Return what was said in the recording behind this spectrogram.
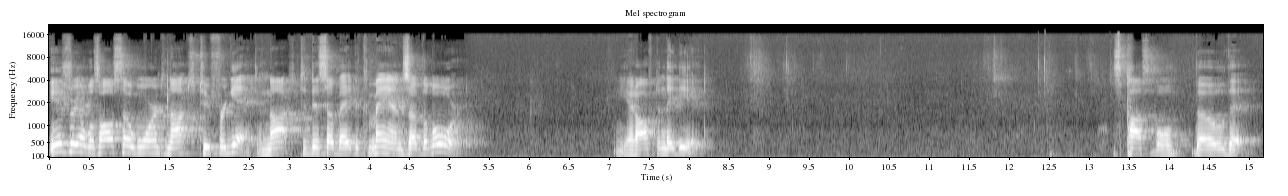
Israel was also warned not to forget and not to disobey the commands of the Lord. And yet often they did. It's possible, though, that,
